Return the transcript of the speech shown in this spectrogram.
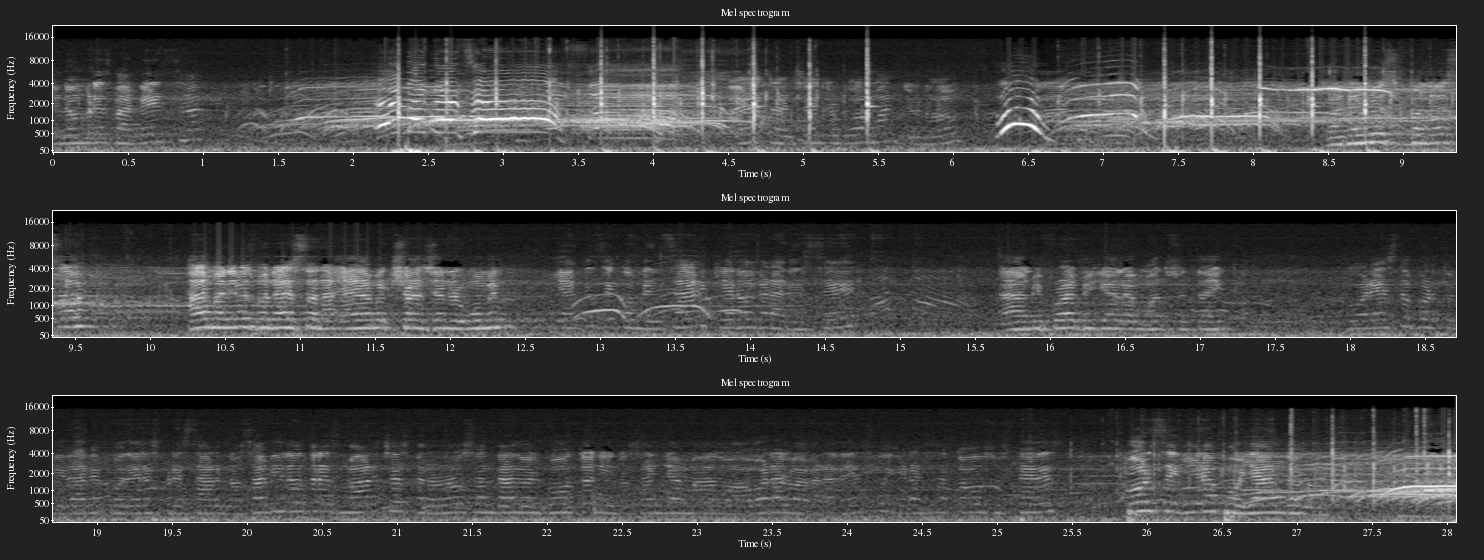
Mi nombre es Vanessa. ¡Hey, Vanessa! I'm a transgender woman, you know. Woo! My name is Vanessa. Hi, my name is Vanessa, and I am a transgender woman. Y antes de comenzar, quiero agradecer And before I begin, I want to thank por esta oportunidad de poder expresarnos. Ha habido otras marchas, pero no nos han dado el voto ni nos han llamado. Ahora lo agradezco y gracias a todos ustedes por seguir apoyándonos.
